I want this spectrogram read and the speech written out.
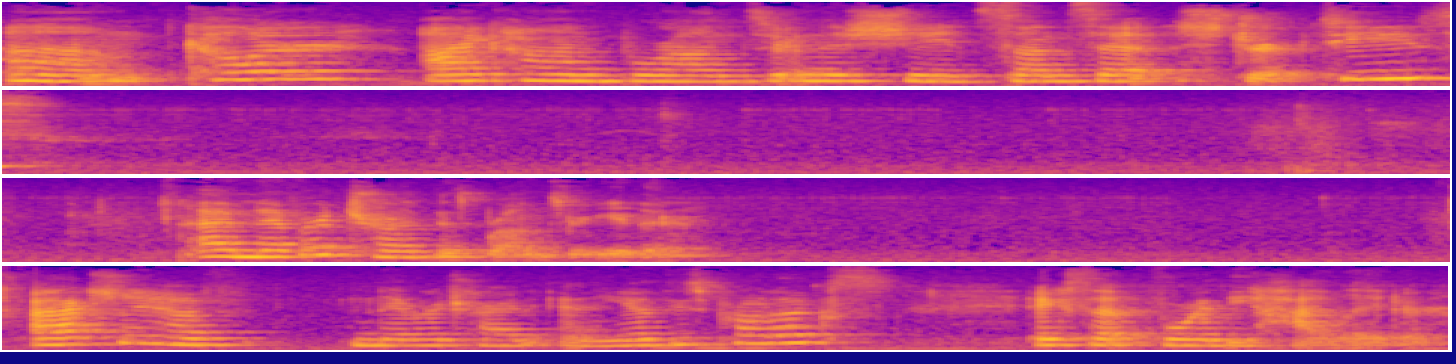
um, Color Icon bronzer in the shade Sunset Striptease. I've never tried this bronzer either. I actually have never tried any of these products except for the highlighter.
